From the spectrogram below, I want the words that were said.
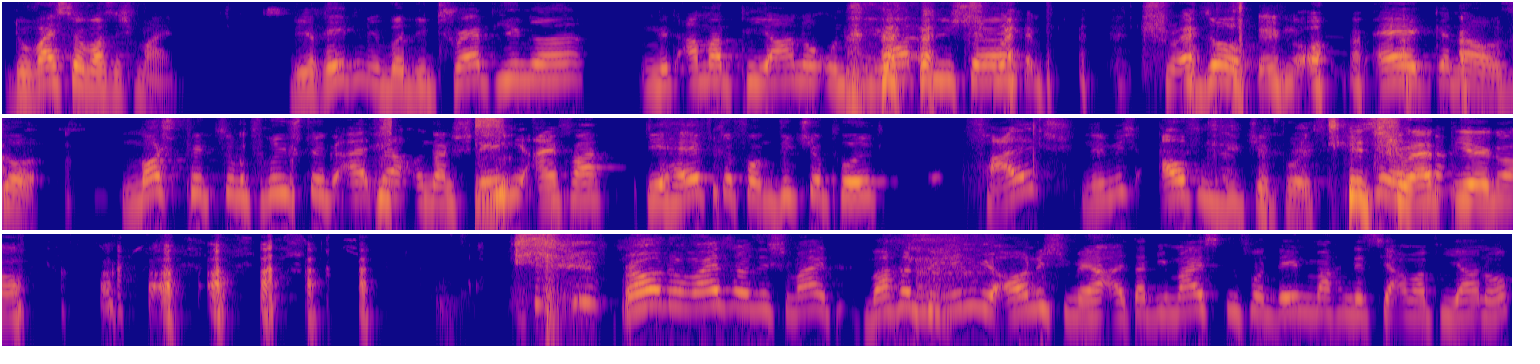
Du weißt doch, was ich meine. Wir reden über die Trap-Jünger mit Amapiano und Dior-T-Shirt. Trap, Trap so, ey, genau, so. Moshpit zum Frühstück, Alter, und dann stehen die einfach die Hälfte vom DJ-Pult falsch, nämlich auf dem DJ-Pult. Die Trap-Jünger. Bro, du weißt, was ich meine. Machen sie irgendwie auch nicht mehr, Alter. Die meisten von denen machen jetzt ja einmal Piano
